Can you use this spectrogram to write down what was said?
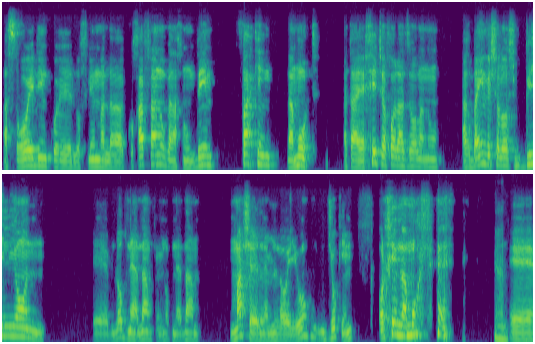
אסטרואידים נופלים על הכוכב שלנו ואנחנו עומדים fucking למות, אתה היחיד שיכול לעזור לנו, 43 billion, אה, לא בני אדם, כי הם לא בני אדם, מה שהם לא יהיו, ג'וקים, הולכים למות. כן. אה,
